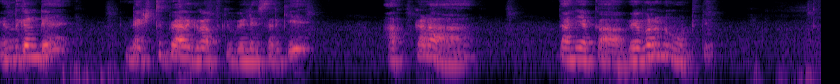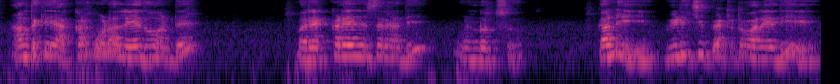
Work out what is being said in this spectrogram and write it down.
ఎందుకంటే నెక్స్ట్ పారాగ్రాఫ్కి వెళ్ళేసరికి అక్కడ దాని యొక్క వివరణ ఉంటుంది. అంతకీ అక్కడ కూడా లేదు అంటే మరి ఎక్కడైనా సరే అది ఉండొచ్చు. కానీ విడిచిపెట్టడం అనేది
